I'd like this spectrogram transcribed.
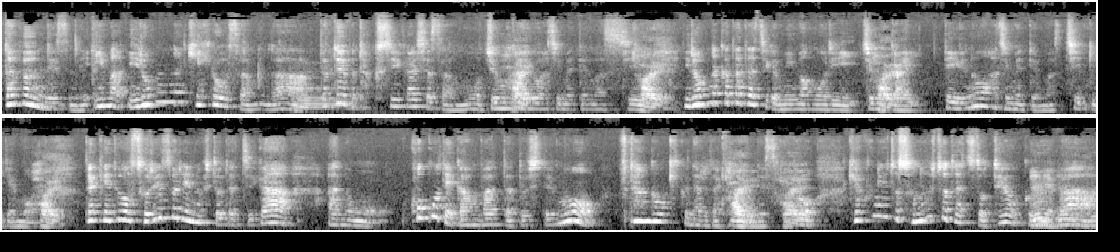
多分ですね今いろんな企業さんが、うん。例えばタクシー会社さんも巡回を始めてますし、はい。い、ろんな方たちが見守り巡回っていうのを始めてます地域でも。はい。だけどそれぞれの人たちがあの個々で頑張ったとしても負担が大きくなるだけなんですけど、はい。はい。逆に言うとその人たちと手を組めば、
